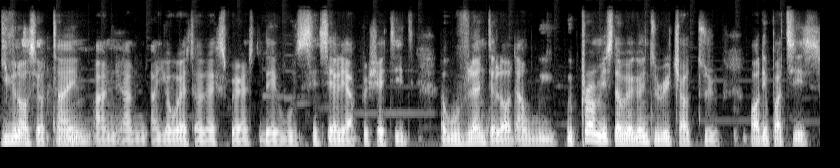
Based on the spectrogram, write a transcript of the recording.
giving us your time and, and, and your words of experience today. We sincerely appreciate it. Uh, we've learned a lot, and we, we promise that we're going to reach out to all the parties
